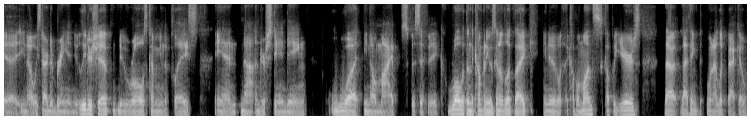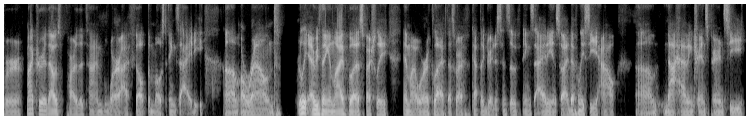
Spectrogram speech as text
Uh, you know, we started to bring in new leadership, new roles coming into place, and not understanding what you know my specific role within the company was going to look like you know a couple months a couple years. That i think when i look back over my career that was part of the time where i felt the most anxiety um, around really everything in life but especially in my work life. That's where i got the greatest sense of anxiety. And so i definitely see how um, not having transparency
